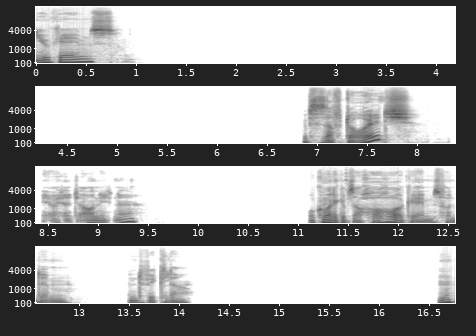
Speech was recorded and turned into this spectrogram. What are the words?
New Games. Gibt es das auf Deutsch? Ja, ich hatte auch nicht, ne? Oh, guck mal, da gibt es auch Horror-Games von dem Entwickler. Hm?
